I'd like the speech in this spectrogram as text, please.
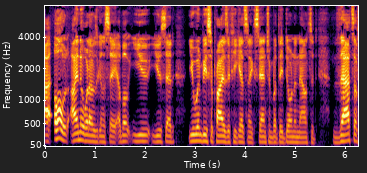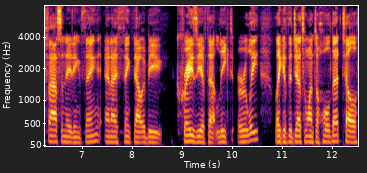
I oh I know what I was gonna say about you. You said you wouldn't be surprised if he gets an extension, but they don't announce it. That's a fascinating thing, and I think that would be crazy if that leaked early. Like if the Jets want to hold that till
